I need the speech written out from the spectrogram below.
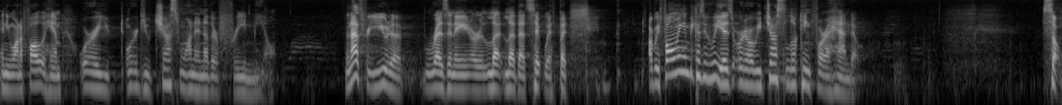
and you want to follow him, or, are you, or do you just want another free meal? And that's for you to resonate or let, let that sit with. But are we following him because of who he is, or are we just looking for a handout? So,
